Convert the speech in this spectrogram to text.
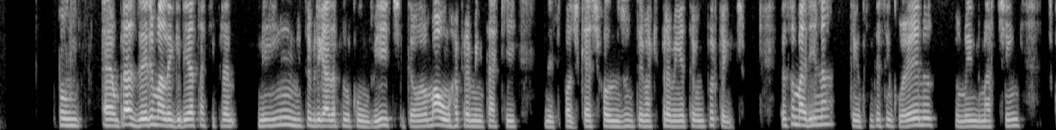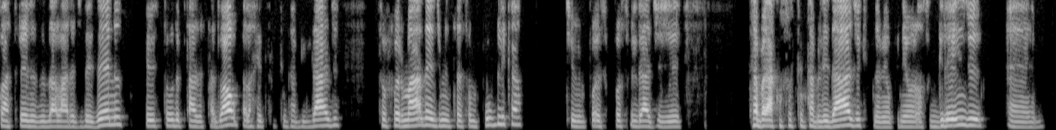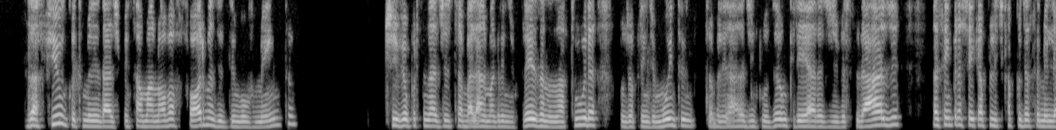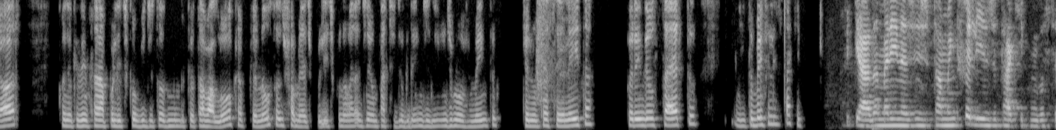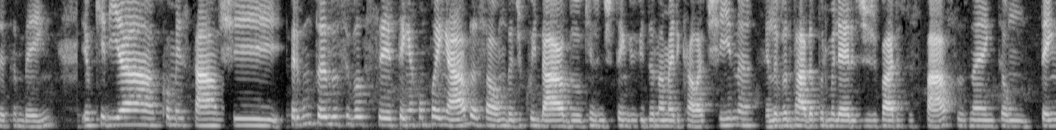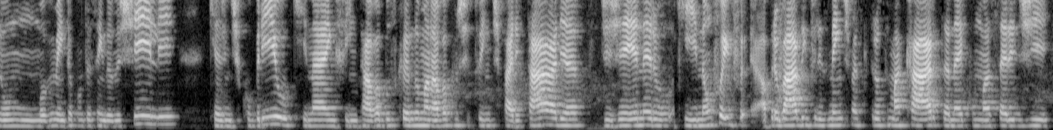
Bom, é um prazer e uma alegria estar aqui para mim. Muito obrigada pelo convite. Então, é uma honra para mim estar aqui nesse podcast falando de um tema que para mim é tão importante. Eu sou Marina, tenho 35 anos, sou mãe do Martim, de 4 anos, e da Lara, de 2 anos. Eu estou deputada estadual pela Rede Sustentabilidade Sou formada em administração pública, tive a possibilidade de trabalhar com sustentabilidade, que, na minha opinião, é o nosso grande é, desafio enquanto humanidade pensar uma nova forma de desenvolvimento. Tive a oportunidade de trabalhar numa grande empresa, na Natura, onde eu aprendi muito, trabalhei na área de inclusão, criei a área de diversidade, mas sempre achei que a política podia ser melhor. Quando eu quis entrar na política, eu vi de todo mundo que eu estava louca, porque eu não sou de família de político, não era de nenhum partido grande, nenhum de movimento que não quero ser eleita, porém deu certo e estou bem feliz de estar aqui. Obrigada, Marina. A gente está muito feliz de estar aqui com você também. Eu queria começar te perguntando se você tem acompanhado essa onda de cuidado que a gente tem vivido na América Latina, levantada por mulheres de vários espaços, né? Então, tem um movimento acontecendo no Chile, que a gente cobriu, que, né, enfim, estava buscando uma nova constituinte paritária de gênero, que não foi aprovada, infelizmente, mas que trouxe uma carta, né, com uma série de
